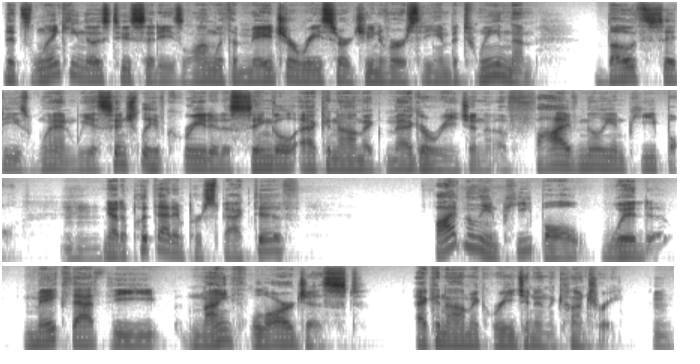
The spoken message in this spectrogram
that's linking those two cities along with a major research university in between them, both cities win. We essentially have created a single economic mega region of 5 million people. Mm-hmm. Now, to put that in perspective, 5 million people would make that the ninth largest economic region in the country, mm.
